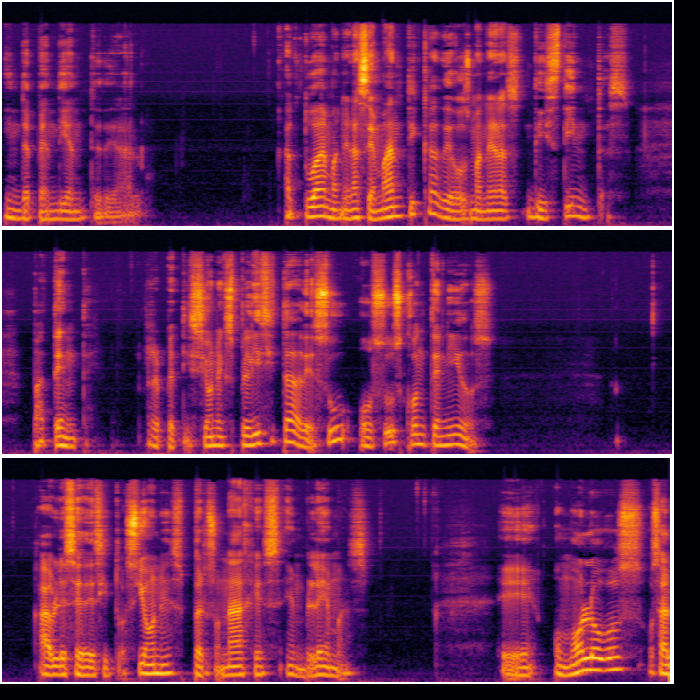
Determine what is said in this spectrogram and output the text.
independiente de algo. Actúa de manera semántica de dos maneras distintas. Patente, repetición explícita de su o sus contenidos. Háblese de situaciones, personajes, emblemas. Eh, homólogos, o sea,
